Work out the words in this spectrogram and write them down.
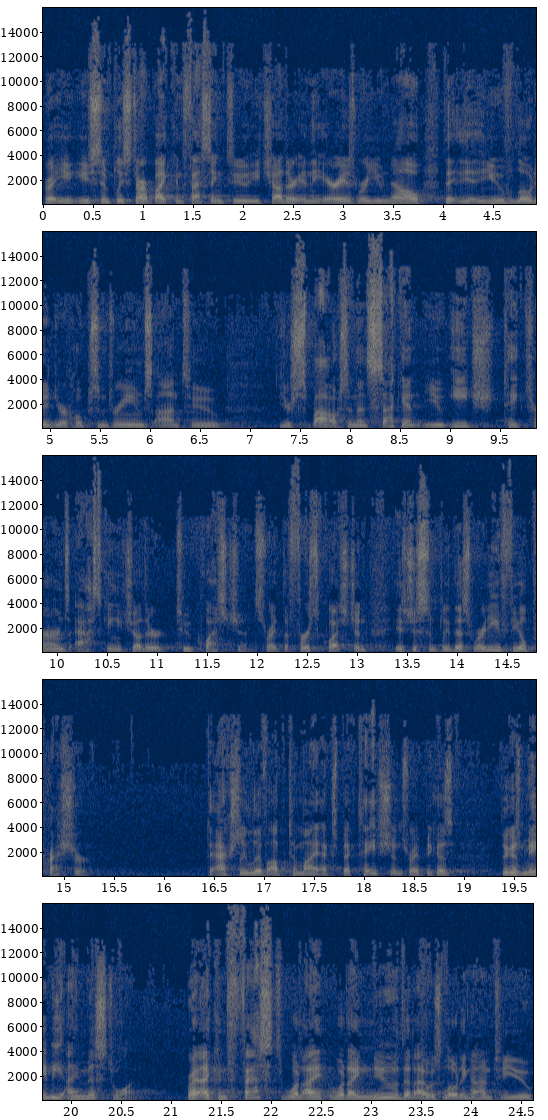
Right? You, you simply start by confessing to each other in the areas where you know that you've loaded your hopes and dreams onto your spouse. And then, second, you each take turns asking each other two questions, right? The first question is just simply this Where do you feel pressure to actually live up to my expectations, right? Because, because maybe I missed one, right? I confessed what I, what I knew that I was loading onto you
